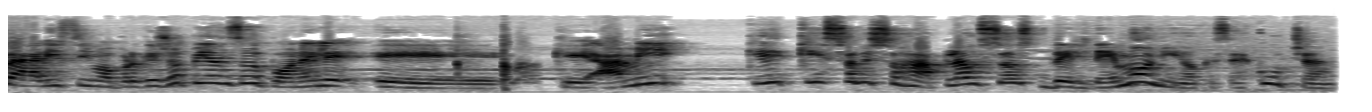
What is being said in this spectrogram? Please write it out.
rarísimo, porque yo pienso ponerle eh, que a mí ¿qué, qué son esos aplausos del demonio que se escuchan?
